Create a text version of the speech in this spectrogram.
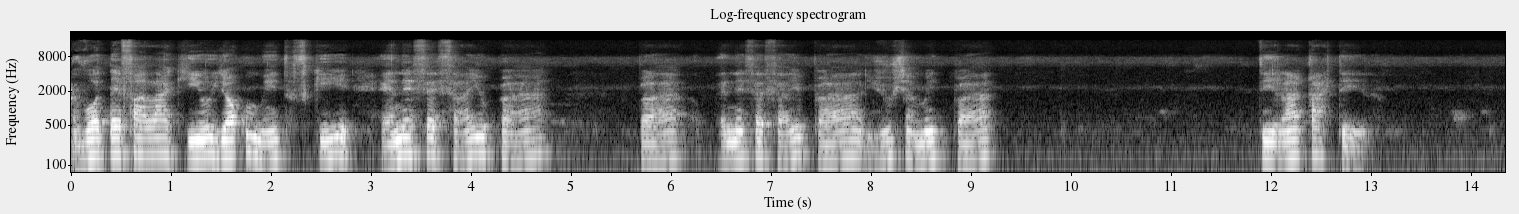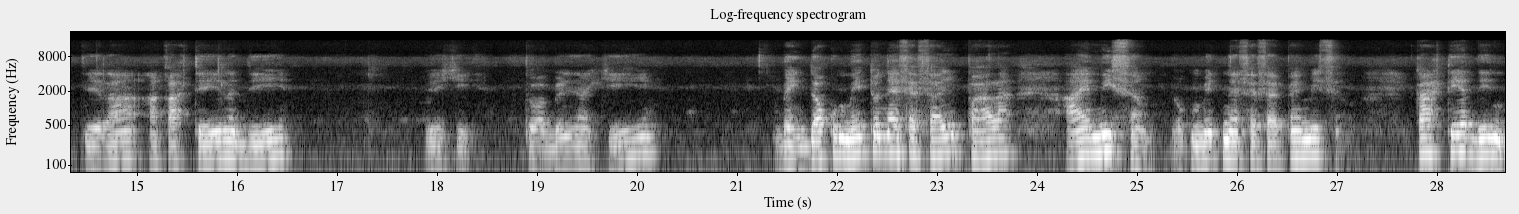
eu vou até falar aqui os documentos que é necessário para para é necessário para justamente para tirar a carteira. Tirar a carteira de aqui estou abrindo aqui. Bem documento necessário para a emissão. Documento necessário para a emissão. Carteira de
